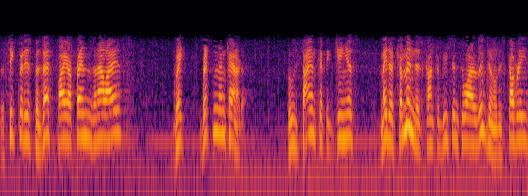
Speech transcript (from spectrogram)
the secret is possessed by our friends and allies, Great Britain and Canada, whose scientific genius made a tremendous contribution to our original discoveries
